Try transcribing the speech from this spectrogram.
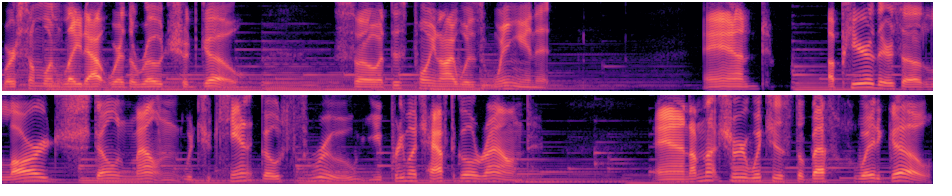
where someone laid out where the road should go. So at this point I was winging it and up here there's a large stone mountain which you can't go through. You pretty much have to go around. And I'm not sure which is the best way to go.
